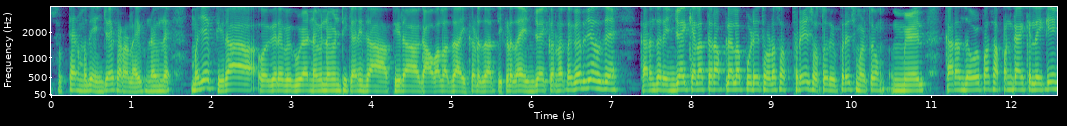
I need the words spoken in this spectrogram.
सुट्ट्यांमध्ये एन्जॉय करा लाईफ नवीन म्हणजे फिरा वगैरे वेगवेगळ्या नवीन नवीन ठिकाणी जा फिरा गावाला जा इकडं जा तिकडं जा एन्जॉय करणं तर गरजेचंच आहे. कारण जर एन्जॉय केला तर आपल्याला पुढे थोडासा फ्रेश होतो रिफ्रेश मिळतो मिळेल. कारण जवळपास आपण काय केलंय की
